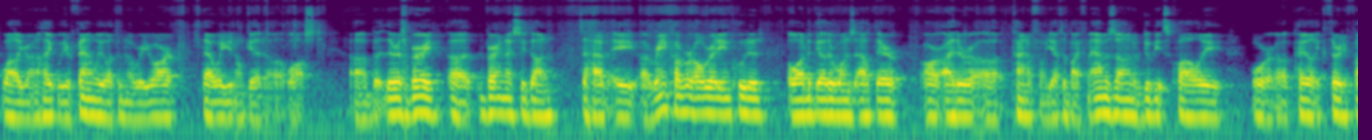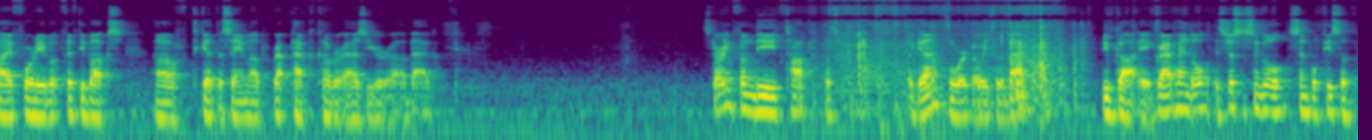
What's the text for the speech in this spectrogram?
while you're on a hike with your family, let them know where you are. That way you don't get uh, lost. Uh, but there's very, uh, very nicely done to have a, a, rain cover already included. A lot of the other ones out there are either uh, kind of, you have to buy from Amazon of dubious quality or uh, pay like 35, 40, about 50 bucks uh, to get the same uh, pack cover as your bag. Starting from the top, let's, again, we'll work our way to the back. You've got a grab handle. It's just a single, simple piece of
